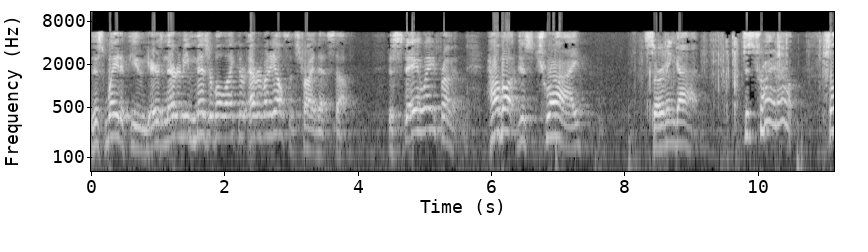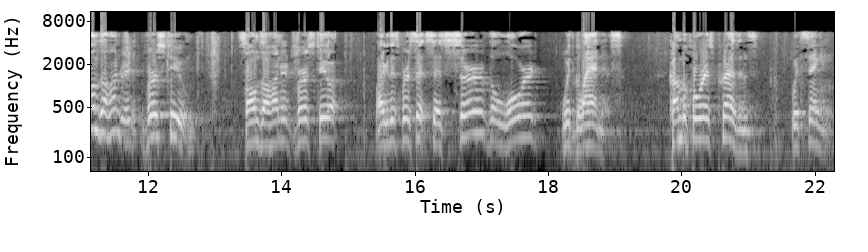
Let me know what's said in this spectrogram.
Just wait a few years and they're going to be miserable like everybody else that's tried that stuff. Just stay away from it. How about just try serving God? Just try it out. Psalms 100, verse 2. Psalms 100, verse 2. Like this verse it says, Serve the Lord with gladness. Come before His presence with singing.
